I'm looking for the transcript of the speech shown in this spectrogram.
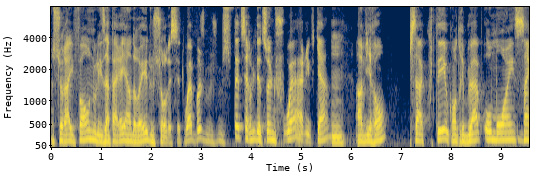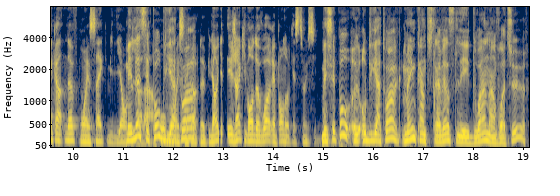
sur iPhone ou les appareils Android ou sur le site web. Moi, je, me suis peut-être servi de ça une fois, ArriveCan, mm. environ. Puis ça a coûté aux contribuables au moins 59,5 millions. Mais là, c'est pas obligatoire. Il y a des gens qui vont devoir répondre aux questions ici. Mais c'est pas euh, obligatoire, même quand tu traverses les douanes en voiture.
